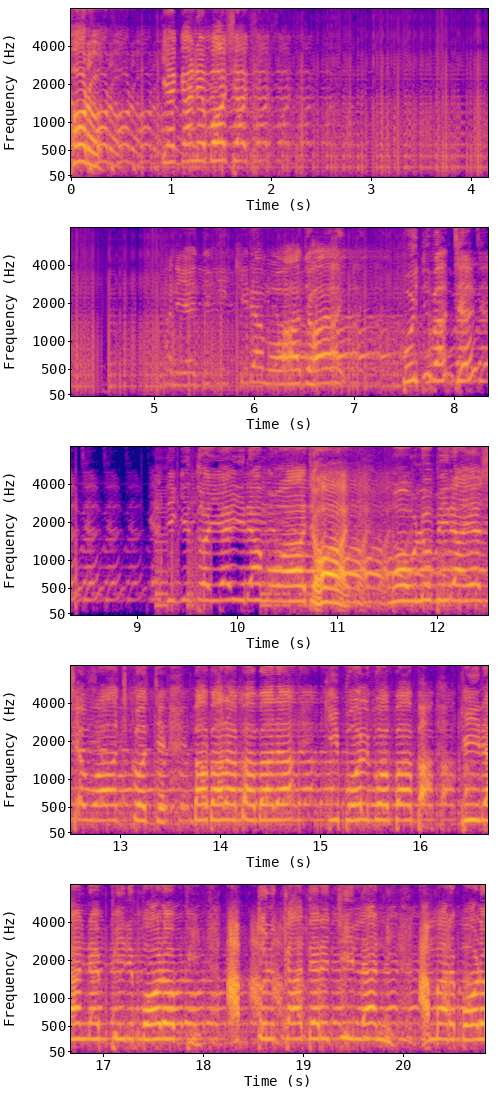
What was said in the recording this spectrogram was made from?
ফরজ, এখানে বসা মানে এদিকে কিরাম ওয়াজ হয়, বুঝতে পারছেন? এদিকে তো এইরাম ওয়াজ হয়। মৌলবীরা এসে ওয়াজ করছে, বাবারা বাবারা, কি বলব বাবা? পীরানে পীর, বড় পীর। আব্দুল কাদের জিলানি আমার বড়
